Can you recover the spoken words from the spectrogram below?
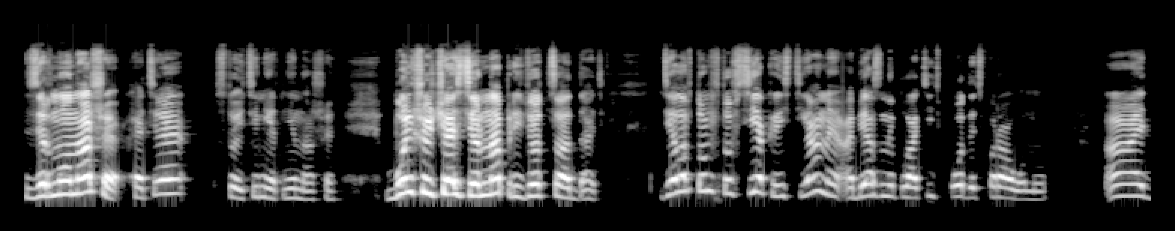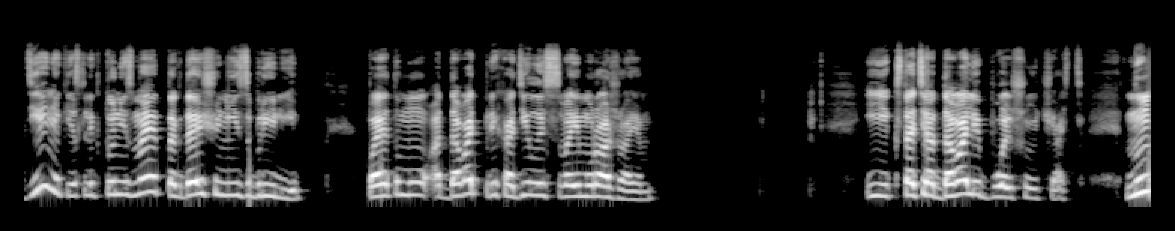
зерно наше, хотя... Стойте, нет, не наше. Большую часть зерна придется отдать. Дело в том, что все крестьяне обязаны платить подать фараону. А денег, если кто не знает, тогда еще не изобрели. Поэтому отдавать приходилось своим урожаям. И, кстати, отдавали большую часть. Ну,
